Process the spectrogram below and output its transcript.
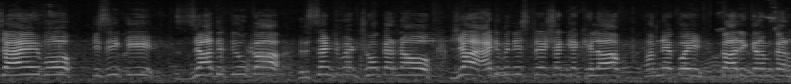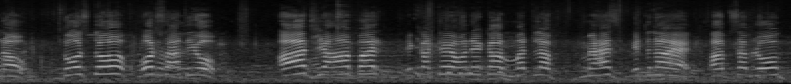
चाहे वो किसी की ज्यादतियों का रिसेंटमेंट शो करना हो या एडमिनिस्ट्रेशन के खिलाफ हमने कोई कार्यक्रम करना हो। दोस्तों और साथियों, आज यहाँ पर इकट्ठे होने का मतलब महज इतना है। आप सब लोग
